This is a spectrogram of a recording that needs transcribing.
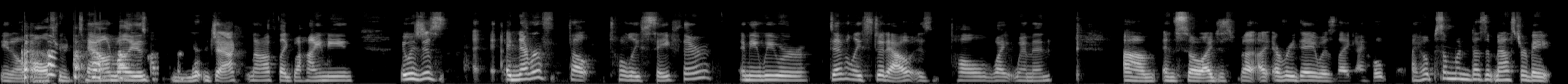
you know all through town while he was jacking off like behind me. It was just I, never felt totally safe there. I mean, we were definitely stood out as tall white women, um, and so I just I, every day was like, I hope I hope someone doesn't masturbate,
